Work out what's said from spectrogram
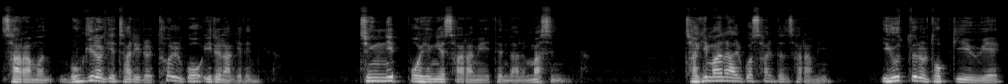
사람은 무기력의 자리를 털고 일어나게 됩니다. 직립보행의 사람이 된다는 말씀입니다. 자기만 알고 살던 사람이 이웃들을 돕기 위해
